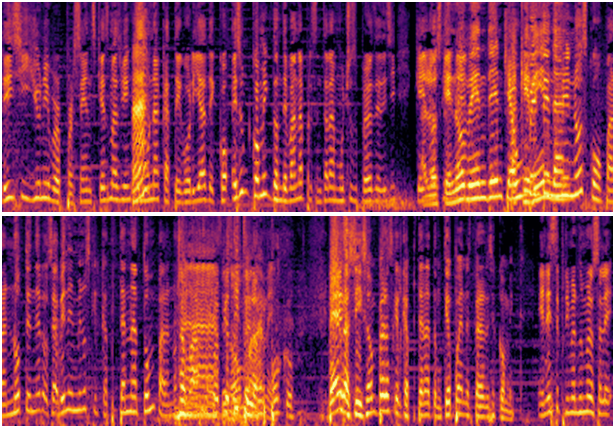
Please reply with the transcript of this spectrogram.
DC Universe Presents, que es más bien como ¿Ah? una categoría de... co- es un cómic donde van a presentar a muchos superhéroes de DC que a no los que tienen- no venden, que aún que venden vendan. menos como para no tener, o sea, venden menos que el Capitán Atom para no No tener su propio no título. mames. Véanlo así, son peores que el Capitán Atom. ¿Qué pueden esperar de ese cómic? En este primer número sale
